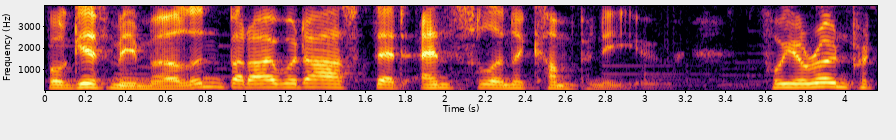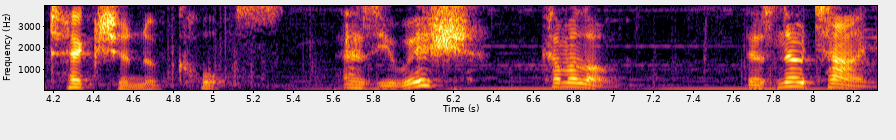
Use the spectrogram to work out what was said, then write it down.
Forgive me, Merlin, but I would ask that Anselin accompany you. For your own protection, of course. As you wish. Come along. There's no time.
